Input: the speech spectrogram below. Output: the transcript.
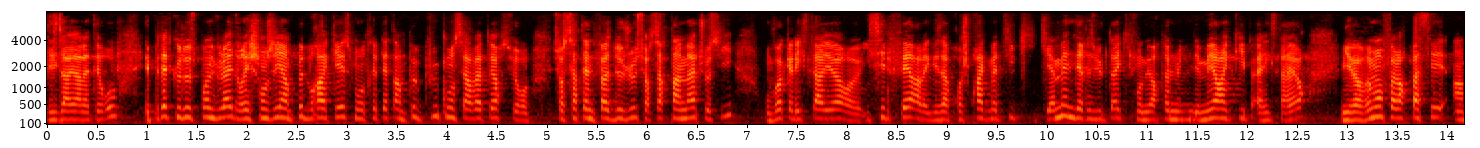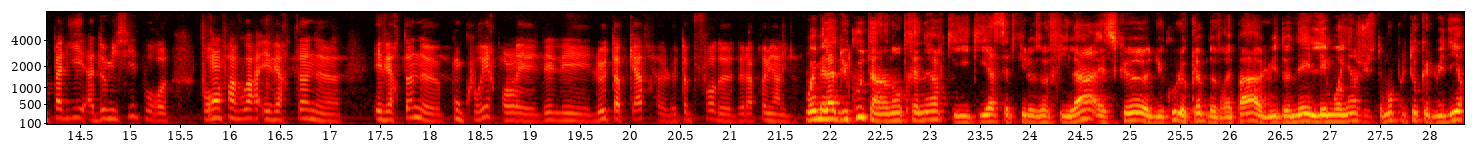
des, arrières latéraux. Et peut-être que de ce point de vue-là, il devrait changer un peu de braquet, se montrer peut-être un peu plus conservateur sur, certaines phases de jeu, sur certains matchs aussi. On voit qu'à l'extérieur, euh, il sait le faire avec des approches pragmatiques qui, qui amènent des résultats qui font d'Everton l'une des meilleures équipes à l'extérieur. Mais il va vraiment falloir passer un palier à domicile pour, pour enfin voir Everton Everton euh, concourir pour les, les, les, le top 4, le top 4 de, de, la première ligue. Oui, mais là, du coup, tu as un entraîneur qui, qui, a cette philosophie-là. Est-ce que, du coup, le club ne devrait pas lui donner les moyens, justement, plutôt que de lui dire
